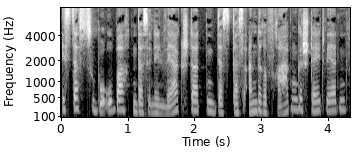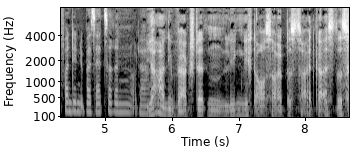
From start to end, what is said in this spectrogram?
Ist das zu beobachten, dass in den Werkstätten, dass, dass andere Fragen gestellt werden von den Übersetzerinnen oder? Ja, die Werkstätten liegen nicht außerhalb des Zeitgeistes.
